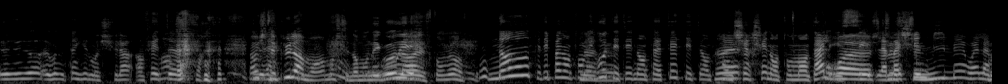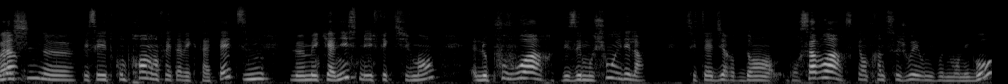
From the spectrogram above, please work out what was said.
Euh, non, euh, T'inquiète, moi je suis là. En fait, Ah, euh, super. J'étais plus là, moi. Moi, j'étais dans mon ego, Oui. là, laisse tomber. non, non, t'étais pas dans ton Non, ego, je- t'étais dans ta tête, t'étais en train Ouais. de chercher dans ton mental Pour, euh, et je c'est la te- machine. Mimais, ouais, la Voilà. machine. euh, T'essayais de comprendre en fait avec ta tête mm, le mécanisme et effectivement le pouvoir des émotions il est là c'est-à-dire dans pour savoir ce qui est en train de se jouer au niveau de mon ego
